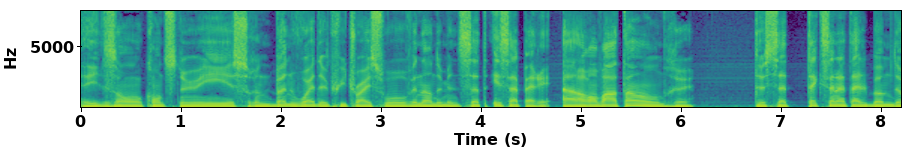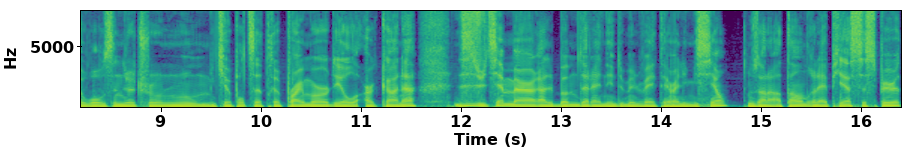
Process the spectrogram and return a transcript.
ils ont continué sur une bonne voie depuis Trice Woven en 2007 et ça paraît. Alors, on va entendre de cet excellent album de Wolves in the Throne Room qui a pour titre Primordial Arcana, 18e meilleur album de l'année 2021 à l'émission. Nous allons entendre la pièce Spirit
